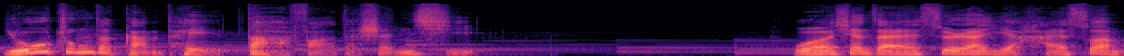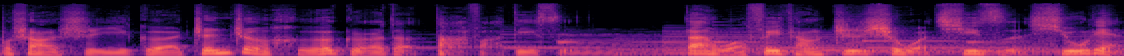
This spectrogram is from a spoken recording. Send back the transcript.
由衷的感佩大法的神奇。我现在虽然也还算不上是一个真正合格的大法弟子，但我非常支持我妻子修炼，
